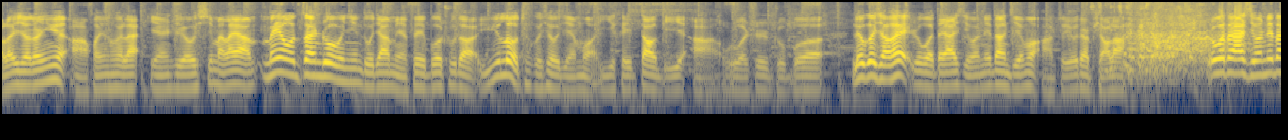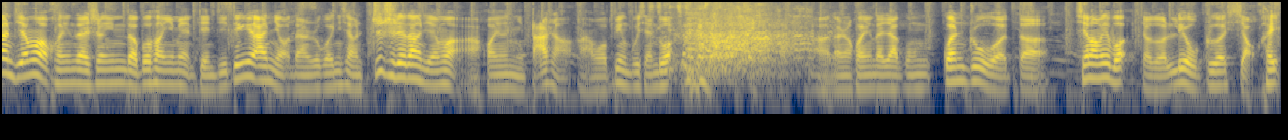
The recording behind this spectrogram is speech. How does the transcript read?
好了一小段音乐啊，欢迎回来，依然是由喜马拉雅没有赞助为您独家免费播出的娱乐脱口秀节目《一黑到底》啊，我是主播六哥小黑。如果大家喜欢这档节目啊，嘴有点瓢了。如果大家喜欢这档节目，欢迎在声音的播放页面点击订阅按钮。但是如果你想支持这档节目啊，欢迎你打赏啊，我并不嫌多啊。当然欢迎大家公关注我的新浪微博，叫做六哥小黑。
